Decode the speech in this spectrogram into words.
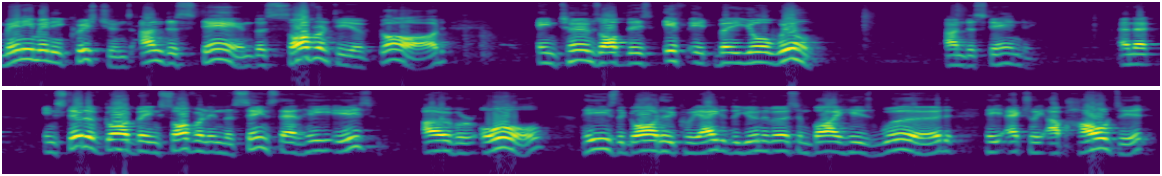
many, many Christians understand the sovereignty of God in terms of this if it be your will understanding. And that instead of God being sovereign in the sense that He is over all, He is the God who created the universe and by His word He actually upholds it.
